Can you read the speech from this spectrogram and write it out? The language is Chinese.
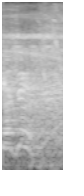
嘉欣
